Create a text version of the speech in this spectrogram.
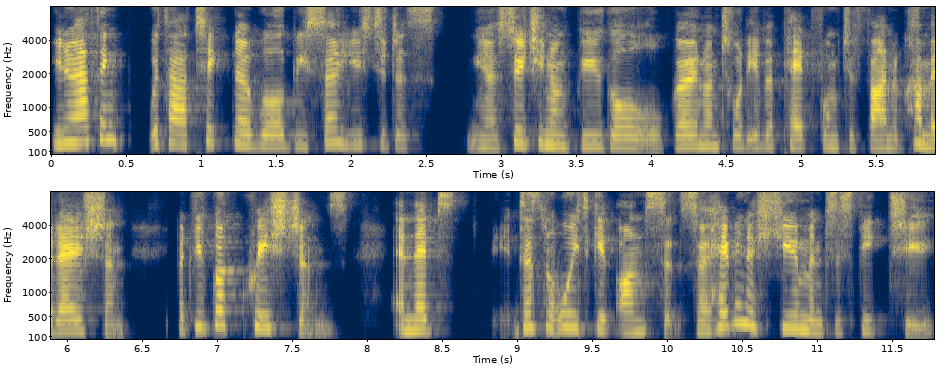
You know, I think with our techno world, we're so used to just you know, searching on Google or going onto whatever platform to find accommodation. But we've got questions and that doesn't always get answered. So having a human to speak to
